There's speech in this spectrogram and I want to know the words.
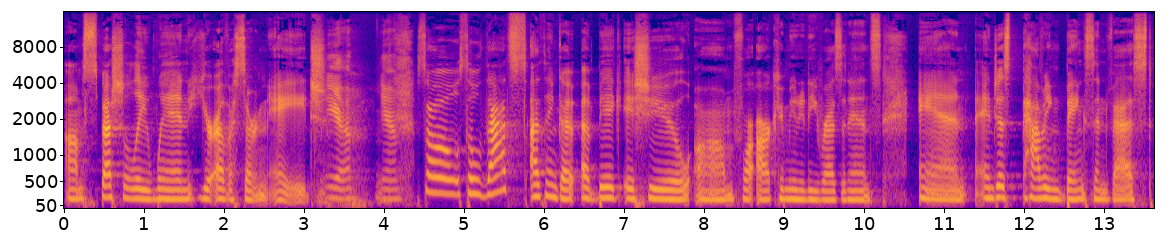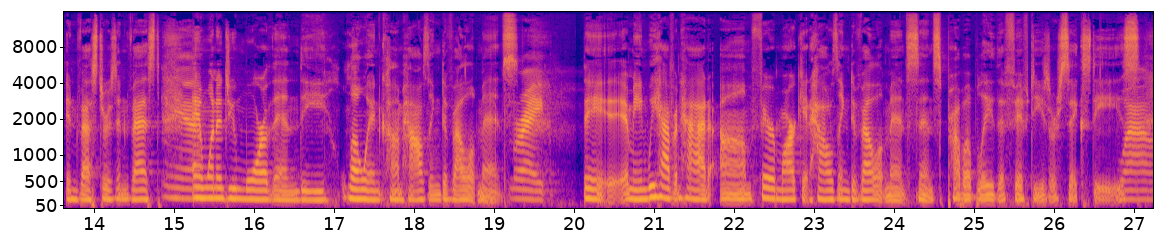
um, especially when you're of a certain age. Yeah. Yeah. So, so that's I think a, a big issue um, for our community residents, and and just having banks invest, investors invest, Yeah. and want to do more than the low income housing developments. Right. They, I mean, we haven't had um, fair market housing development since probably the 50s or 60s. Wow.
